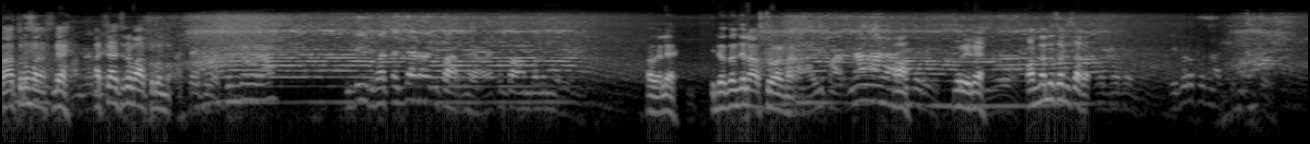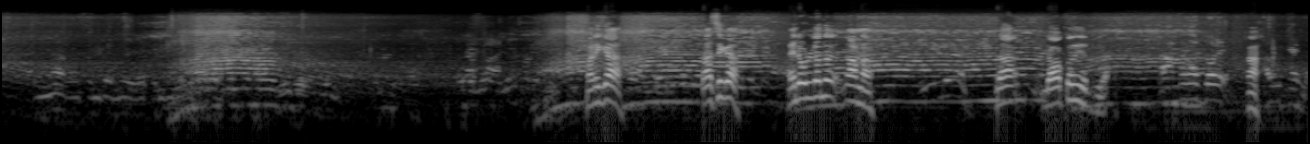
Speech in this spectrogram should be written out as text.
ബാത്റൂം അല്ലേ അറ്റാച്ച്ഡ് ബാത്റൂം അതല്ലേ ഇരുപത്തഞ്ച് ലാസ്റ്റ് ആ മുറി അല്ലേ പന്ത്രണ്ട് സെന്റ് സ്ഥലം. മണിക്ക കാസിക്ക അതിന്റെ ഉള്ളിൽ നിന്ന് കാണണം. ഇതാ ലോക്കൊന്നും കിട്ടില്ല ആ. അത് വിട്ടല്ല.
